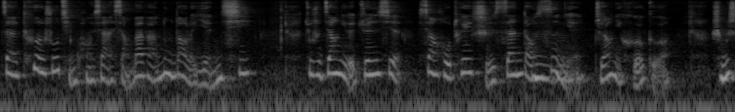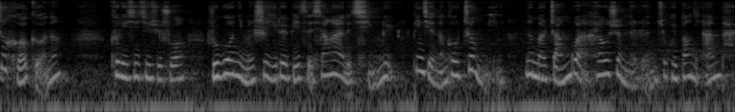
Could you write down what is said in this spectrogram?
在特殊情况下想办法弄到了延期，就是将你的捐献向后推迟三到四年，只要你合格。什么是合格呢？克里希继续说：“如果你们是一对彼此相爱的情侣，并且能够证明，那么掌管 Helsham 的人就会帮你安排，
